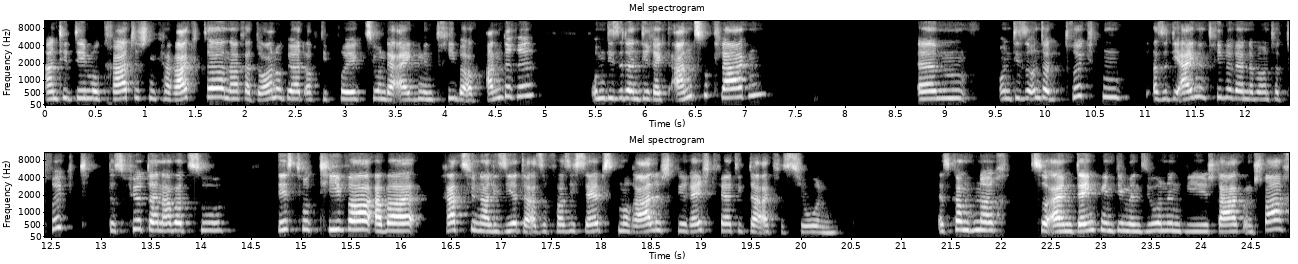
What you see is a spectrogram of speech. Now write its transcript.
antidemokratischen Charakter. Nach Adorno gehört auch die Projektion der eigenen Triebe auf andere, um diese dann direkt anzuklagen. Ähm, und diese unterdrückten, also die eigenen Triebe werden aber unterdrückt. Das führt dann aber zu destruktiver, aber rationalisierter, also vor sich selbst moralisch gerechtfertigter Aggression. Es kommt noch zu einem Denken in Dimensionen wie stark und schwach,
